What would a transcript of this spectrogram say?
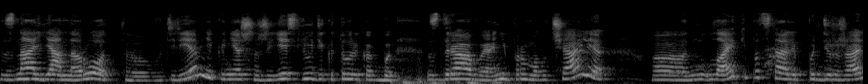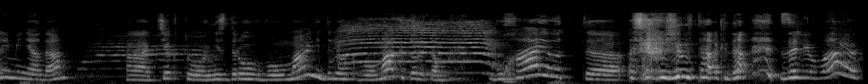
э, зная народ в деревне, конечно же, есть люди, которые как бы здравые, они промолчали, э, ну, лайки подставили, поддержали меня, да, а те, кто нездорового ума, недалекого ума, которые там бухают, э, скажем так, да, заливают,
